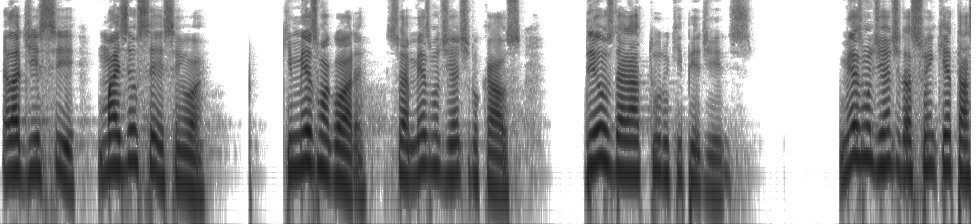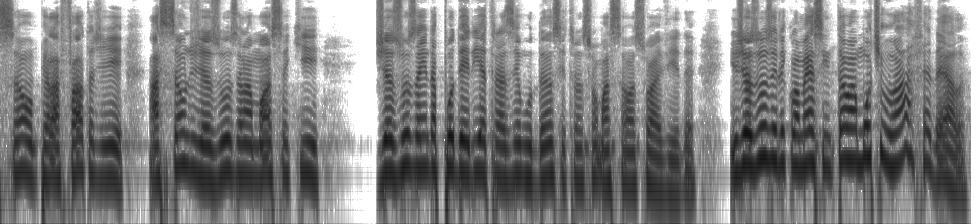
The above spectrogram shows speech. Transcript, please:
ela disse: Mas eu sei, Senhor, que mesmo agora, isso é, mesmo diante do caos, Deus dará tudo o que pedires. Mesmo diante da sua inquietação pela falta de ação de Jesus, ela mostra que Jesus ainda poderia trazer mudança e transformação à sua vida. E Jesus ele começa então a motivar a fé dela.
